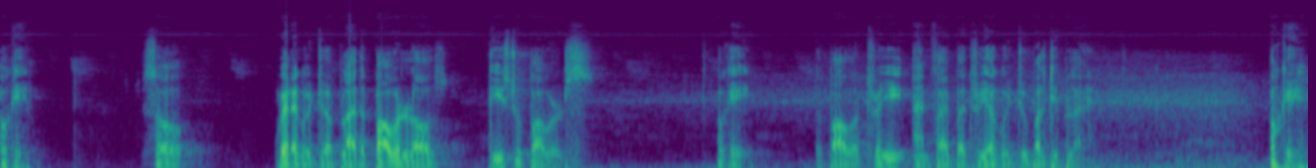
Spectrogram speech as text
Okay. So when I'm going to apply the power laws these two powers. Okay. The power 3 and 5 by 3 are going to multiply. Okay.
